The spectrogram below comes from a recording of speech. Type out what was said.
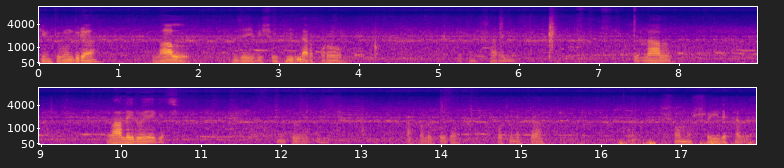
কিন্তু বন্ধুরা, লাল যে বিষয়টি, তারপরও এখন সারেনি। সে লাল লালই রয়ে গেছে। কিন্তু তাহলে তো এটা কঠিন একটা সমস্যাই দেখা যায়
